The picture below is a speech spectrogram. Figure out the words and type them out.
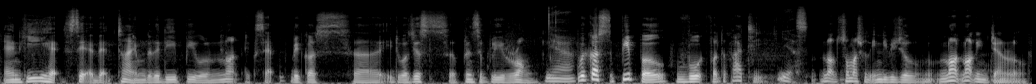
And he had said at that time that the DP will not accept because uh, it was just uh, principally wrong. Yeah. Because people vote for the party, Yes. not so much for the individual, not not in general.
